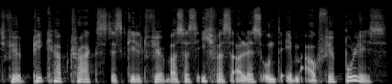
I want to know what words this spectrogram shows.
für Pickup-Trucks, das gilt für was weiß ich was alles und eben auch für Bullis.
